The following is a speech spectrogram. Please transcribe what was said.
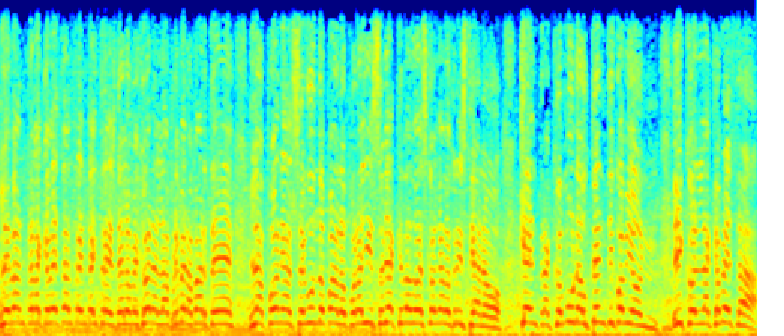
Levanta la cabeza al 33, de lo mejor en la primera parte. La pone al segundo palo, por allí se había quedado descolgado Cristiano, que entra como un auténtico avión y con la cabeza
